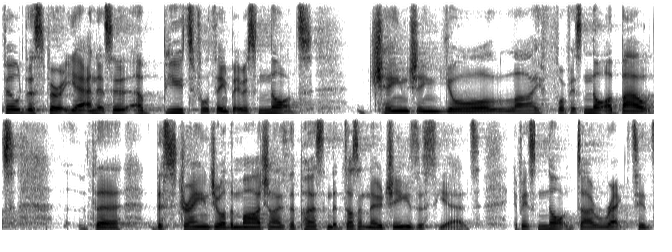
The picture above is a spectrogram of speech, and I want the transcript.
filled with the Spirit, yeah, and it's a, a beautiful thing, but if it's not changing your life, or if it's not about the, the stranger or the marginalized, the person that doesn't know Jesus yet, if it's not directed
